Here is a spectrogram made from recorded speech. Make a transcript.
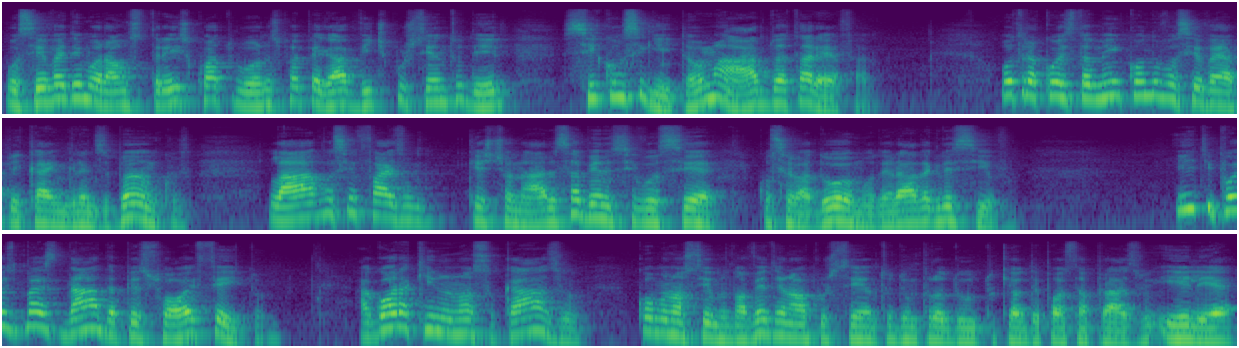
você vai demorar uns 3, 4 anos para pegar 20% dele, se conseguir. Então é uma árdua tarefa. Outra coisa também, quando você vai aplicar em grandes bancos, lá você faz um questionário sabendo se você é conservador, moderado, agressivo. E depois mais nada pessoal é feito. Agora aqui no nosso caso, como nós temos 99% de um produto que é o depósito a prazo e ele é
